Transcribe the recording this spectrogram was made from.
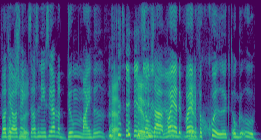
För att jag har absolut. tänkt så, alltså ni är så jävla dumma i huvudet. Ja. Som så här, vad är det, vad är det för sjukt att gå upp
